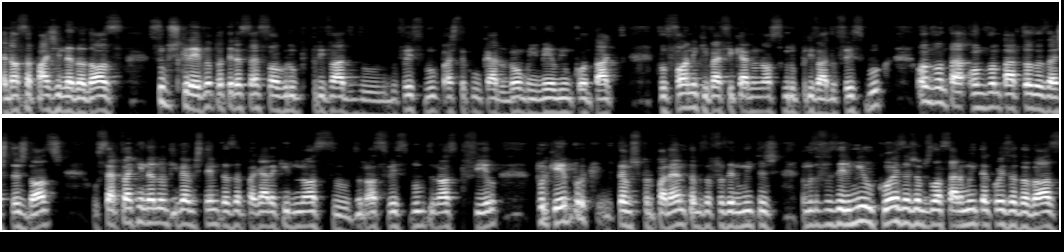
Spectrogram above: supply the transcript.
a nossa página da Dose, subscreva para ter acesso ao grupo privado do, do Facebook. Basta colocar o nome, o e-mail e um contacto telefónico e vai ficar no nosso grupo privado do Facebook, onde vão estar, onde vão estar todas estas doses. O certo é que ainda não tivemos tempo de as apagar aqui do nosso, do nosso Facebook, do nosso perfil. Porquê? Porque estamos preparando, estamos a fazer muitas, estamos a fazer mil coisas, vamos lançar muita coisa da dose,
